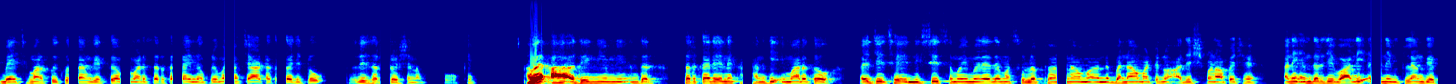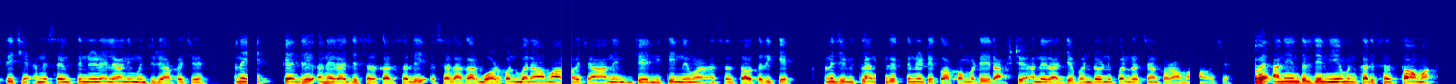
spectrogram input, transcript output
બેન્ચમાર્ક વિકલાંગ વ્યક્તિઓ માટે સરકારી નોકરીમાં ચાર ટકા જેટલું રિઝર્વેશન આપવું, ઓકે? હવે આ અધિનિયમની અંદર સરકારી અને ખાનગી ઇમારતો જે છે, નિશ્ચિત સમય મર્યાદામાં સુલભ બનાવવા માટેનો આદેશ પણ આપે છે. અને અંદર જે વાલી અને વિકલાંગ વ્યક્તિ છે, એમને સંયુક્ત નિર્ણય લેવાની મંજૂરી આપે છે. અને કેન્દ્રીય અને રાજ્ય સરકાર સલાહકાર બોર્ડ પણ બનાવવામાં આવે છે. અને જે નીતિ નિર્માણ સંસ્થાઓ તરીકે અને જે વિકલાંગ વ્યક્તિને ટેકો આપવા માટે રાષ્ટ્રીય અને રાજ્ય ભંડોળની પણ રચના કરવામાં આવે છે. હવે આની અંદર જે નિયમનકારી સંસ્થાઓમાં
